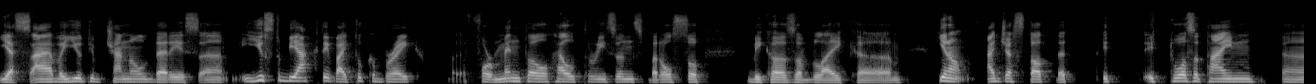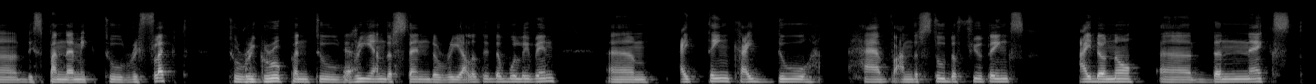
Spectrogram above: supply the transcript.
Yes, I have a YouTube channel that is uh, used to be active. I took a break uh, for mental health reasons, but also because of like um, you know, I just thought that it was a time uh, this pandemic to reflect to regroup and to yeah. re-understand the reality that we live in um, i think i do have understood a few things i don't know uh, the next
